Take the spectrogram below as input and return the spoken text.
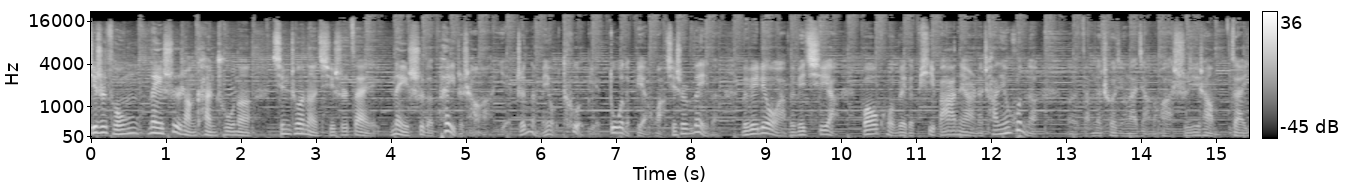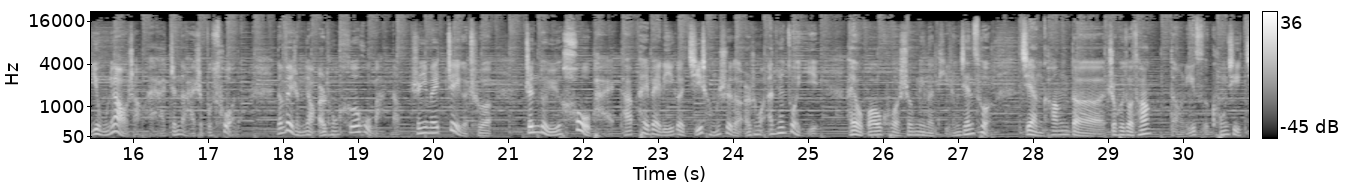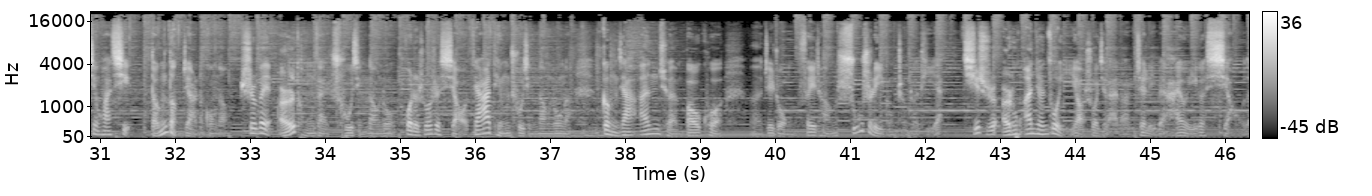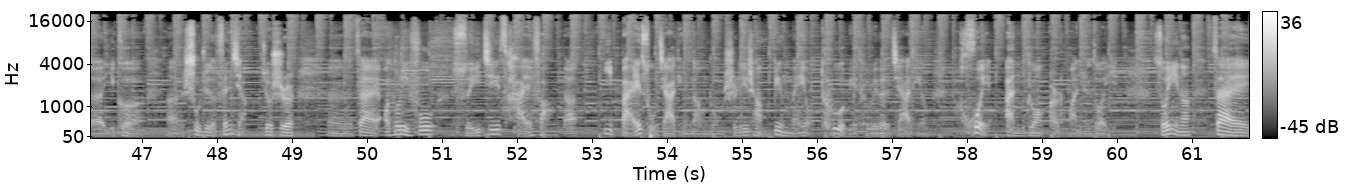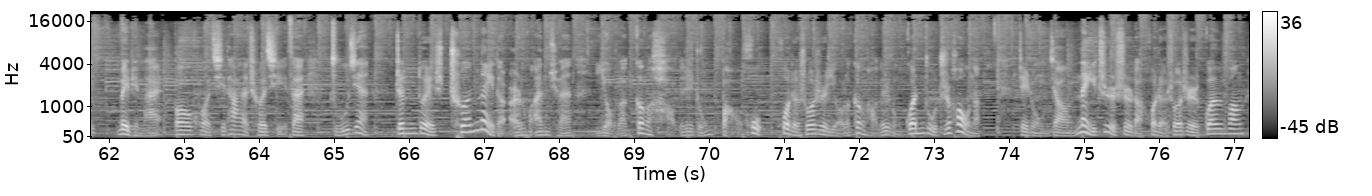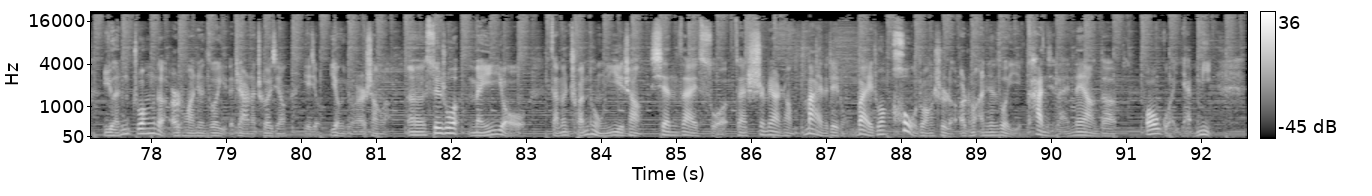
其实从内饰上看出呢，新车呢，其实在内饰的配置上啊，也真的没有特别多的变化。其实为的 VV 六啊、VV 七啊，包括为的 P 八那样的插电混的，呃，咱们的车型来讲的话，实际上在用料上，哎，还真的还是不错的。那为什么叫儿童呵护版呢？是因为这个车。针对于后排，它配备了一个集成式的儿童安全座椅，还有包括生命的体征监测、健康的智慧座舱等离子空气净化器等等这样的功能，是为儿童在出行当中，或者说是小家庭出行当中呢，更加安全，包括呃这种非常舒适的一种乘车体验。其实儿童安全座椅要说起来呢，这里边还有一个小的一个呃数据的分享，就是，呃，在奥托利夫随机采访的一百组家庭当中，实际上并没有特别特别多的家庭会安装儿童安全座椅，所以呢，在为品牌包括其他的车企在逐渐。针对车内的儿童安全有了更好的这种保护，或者说是有了更好的这种关注之后呢，这种叫内置式的，或者说是官方原装的儿童安全座椅的这样的车型也就应运而生了。呃，虽说没有咱们传统意义上现在所在市面上卖的这种外装后装式的儿童安全座椅看起来那样的包裹严密。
